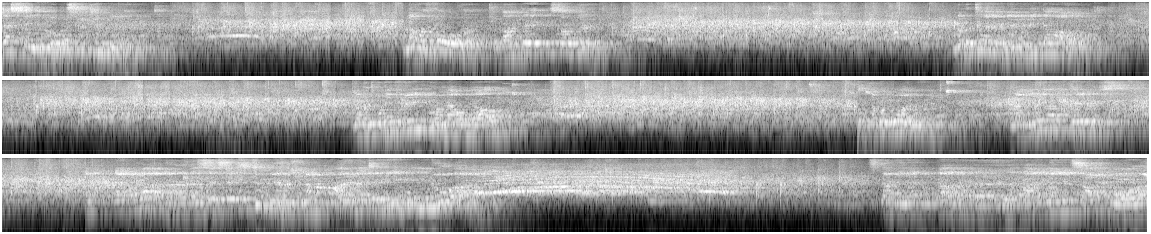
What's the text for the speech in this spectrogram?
Jessye Lewis Jr. Number four, Trevante Sumter. Number 23, Ramel Bell. Number one, Lamina Davis. At guard, the 6'6 junior, number one, Jaheim Nua. Starting at guard, the 5'9 sophomore,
